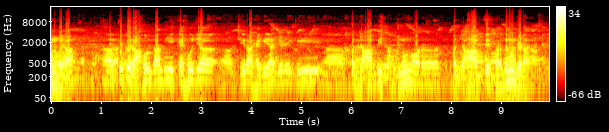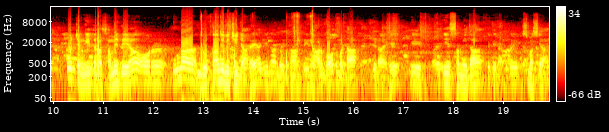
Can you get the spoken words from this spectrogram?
ਨੁਕਸਾਨ ਹੋਇਆ। ਕਿਉਂਕਿ ਰਾਹੁਲ ਗਾਂਧੀ ਇੱਕ ਇਹੋ ਜਿਹਾ ਚਿਹਰਾ ਹੈਗੇ ਆ ਜਿਹੜੇ ਕਿ ਪੰਜਾਬ ਦੀ ਦਰਦ ਨੂੰ ਔਰ ਪੰਜਾਬ ਦੇ ਦਰਦ ਨੂੰ ਜਿਹੜਾ ਆ, ਉਹ ਚੰਗੀ ਤਰ੍ਹਾਂ ਸਮਝਦੇ ਆ ਔਰ ਉਹਨਾਂ ਲੋਕਾਂ ਦੇ ਵਿੱਚ ਹੀ ਜਾ ਰਹੇ ਆ, ਜਿਨ੍ਹਾਂ ਲੋਕਾਂ ਦੇ ਨਾਲ ਬਹੁਤ ਵੱਡਾ ਜਿਹੜਾ ਇਹ ਇਹ ਇਸ ਸਮੇਂ ਦਾ ਕਿਤੇ ਨਾ ਕਿਤੇ ਸਮੱਸਿਆ ਹੈ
